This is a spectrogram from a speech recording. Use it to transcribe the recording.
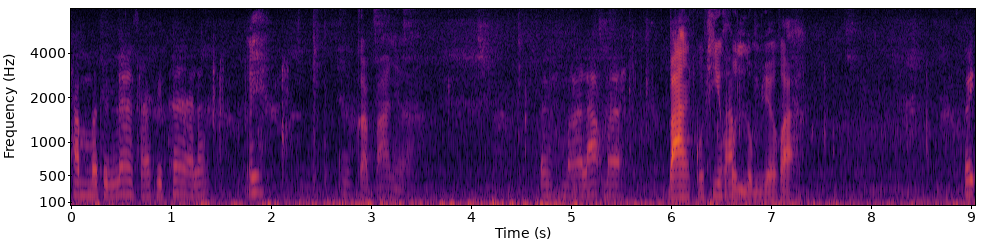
ทำมาถึงหน้าสามสิบห้าแล้ว เอ้ย กูกลับบ้านดีกว่าเออมาแล้วมา บ้านกูที่ขุดหลุมเยอะกว่า เฮ้ย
